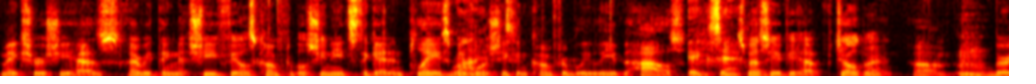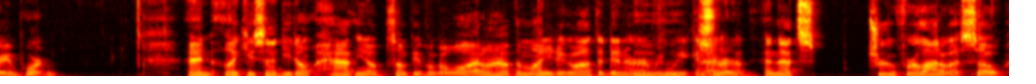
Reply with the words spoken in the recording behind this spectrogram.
Make sure she has everything that she feels comfortable she needs to get in place before she can comfortably leave the house. Exactly. Especially if you have children, um, very important. And like you said, you don't have, you know, some people go, well, I don't have the money to go out to dinner every week. And, I sure. don't have, and that's true for a lot of us. So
